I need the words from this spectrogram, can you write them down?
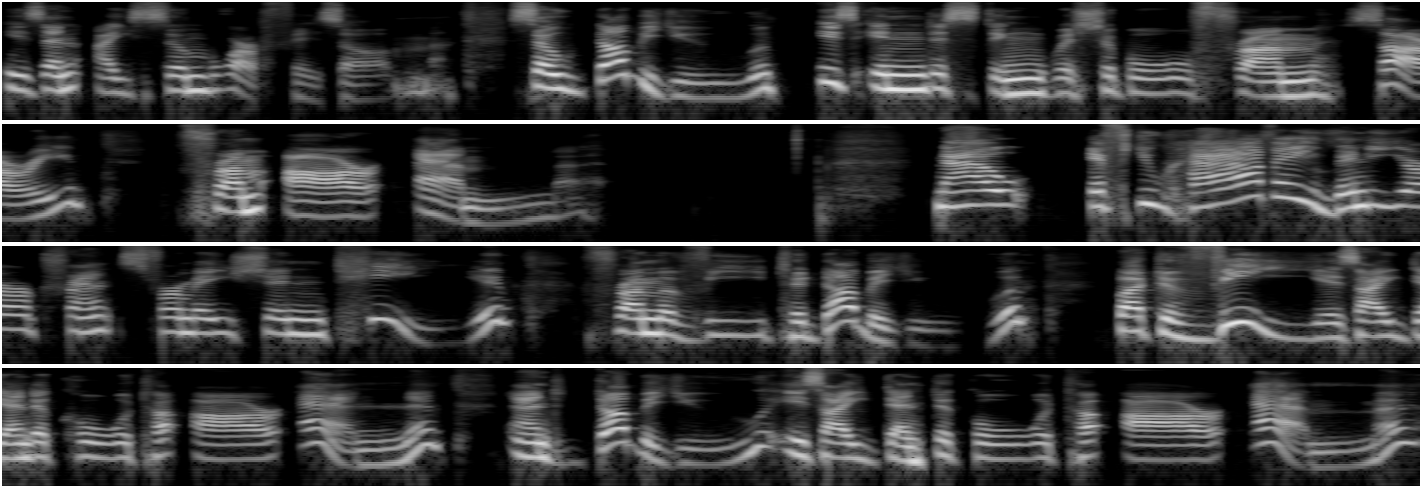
is an isomorphism. So W is indistinguishable from, sorry, from Rm. Now, if you have a linear transformation T from V to W, but V is identical to Rn and W is identical to Rm,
